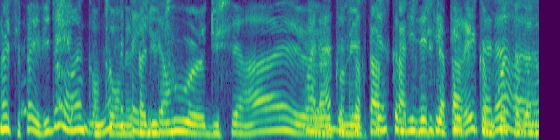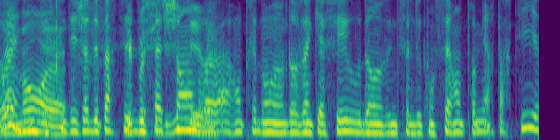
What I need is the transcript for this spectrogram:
Oui, c'est pas évident hein, quand Non, on n'est pas pas, du tout euh, du sérail, euh, voilà, de sortir, pas, comme pas tout de disait suite à Tété Paris, tout à comme quoi ça donne euh, ouais, vraiment de- euh, déjà de partir de sa chambre ouais. à rentrer dans, dans un café ou dans une salle de concert en première partie.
